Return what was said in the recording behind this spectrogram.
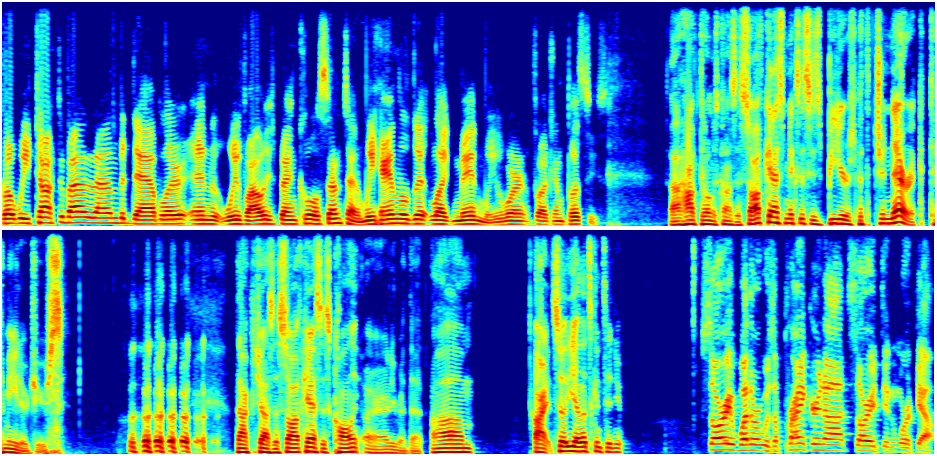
But we talked about it on Bedabbler and we've always been cool since then. We handled it like men. We weren't fucking pussies. Uh, Honk the Homeless says Softcast mixes his beers with generic tomato juice. Dr. Cha says Softcast is calling. I already read that. Um, all right, so yeah, let's continue. Sorry whether it was a prank or not. Sorry it didn't work out.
